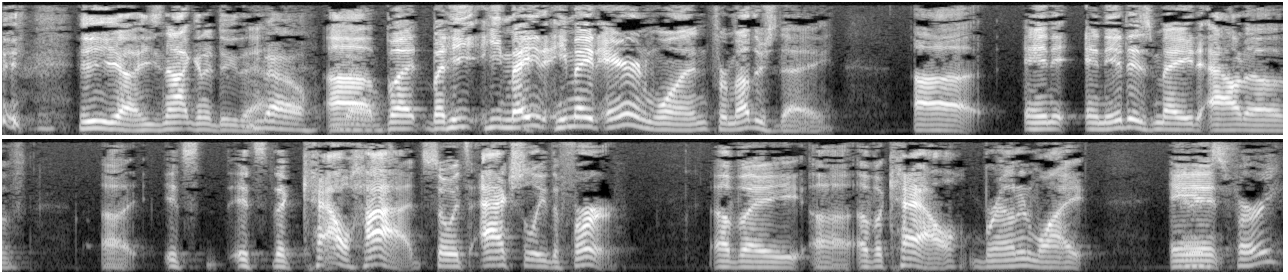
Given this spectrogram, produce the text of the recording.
he, uh, he's not going to do that. No, Uh, no. but, but he, he made, he made Aaron one for Mother's Day. Uh, and it, and it is made out of, uh, it's, it's the cow hide. So it's actually the fur of a, uh, of a cow, brown and white. and And, it's furry.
